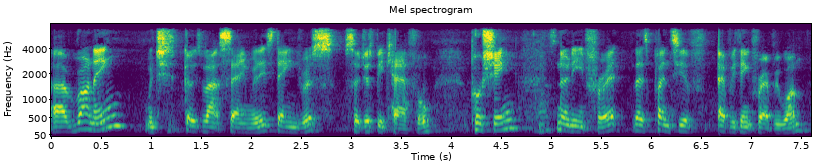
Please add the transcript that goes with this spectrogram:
uh, running, which goes without saying, really, it's dangerous, so just be careful. Pushing, there's no need for it. There's plenty of everything for everyone.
